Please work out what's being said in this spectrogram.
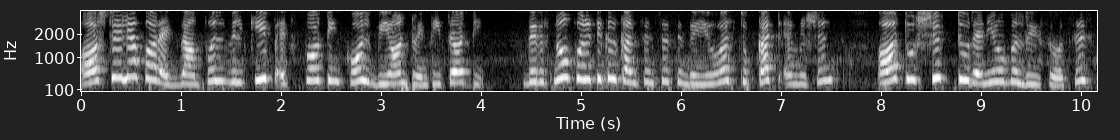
Australia, for example, will keep exporting coal beyond 2030. There is no political consensus in the US to cut emissions or to shift to renewable resources,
